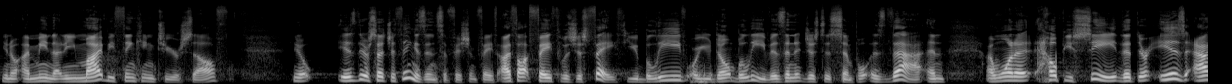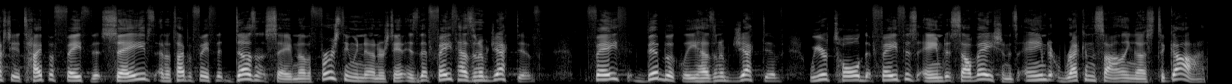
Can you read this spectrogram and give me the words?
you know, I mean that. And you might be thinking to yourself, you know, is there such a thing as insufficient faith? I thought faith was just faith. You believe or you don't believe. Isn't it just as simple as that? And I want to help you see that there is actually a type of faith that saves and a type of faith that doesn't save. Now, the first thing we need to understand is that faith has an objective. Faith biblically has an objective. We are told that faith is aimed at salvation, it's aimed at reconciling us to God.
